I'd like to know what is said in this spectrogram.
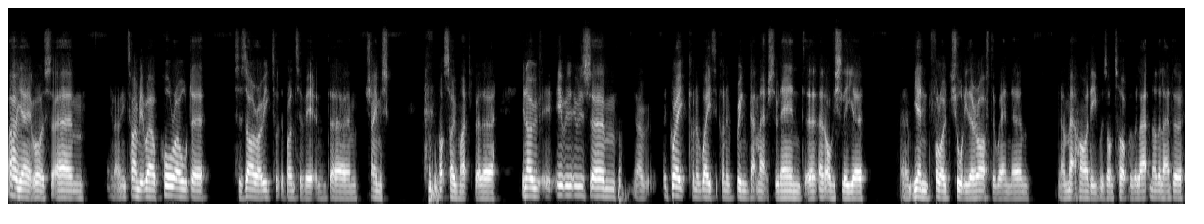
Oh yeah, it was. Um, you know, he timed it well. Poor old uh, Cesaro, he took the brunt of it, and um, Sheamus not so much. But uh, you know, it, it, it was um, you know a great kind of way to kind of bring that match to an end, uh, and obviously uh, um, end followed shortly thereafter when um, you know, Matt Hardy was on top of la- another ladder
